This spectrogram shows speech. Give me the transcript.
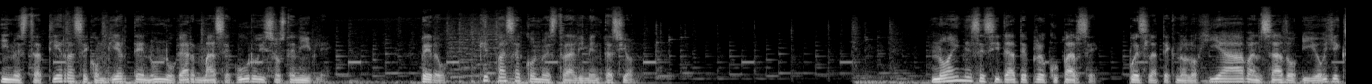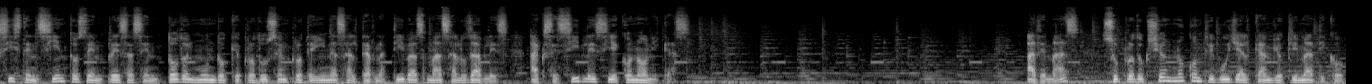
y nuestra tierra se convierte en un lugar más seguro y sostenible. Pero, ¿qué pasa con nuestra alimentación? No hay necesidad de preocuparse, pues la tecnología ha avanzado y hoy existen cientos de empresas en todo el mundo que producen proteínas alternativas más saludables, accesibles y económicas. Además, su producción no contribuye al cambio climático,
